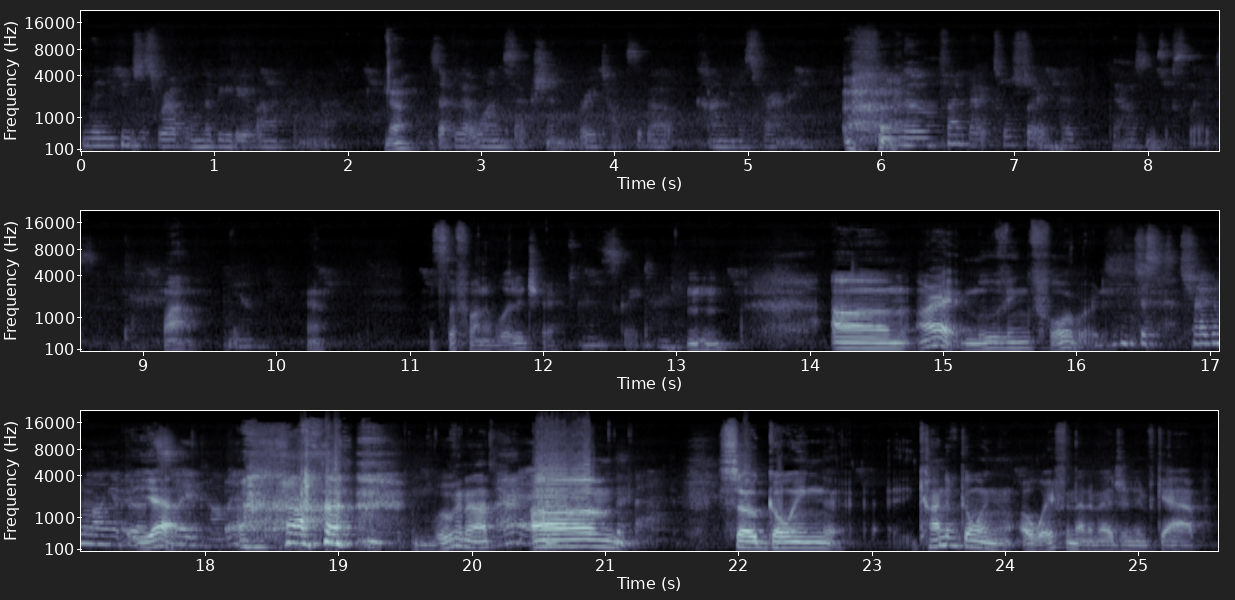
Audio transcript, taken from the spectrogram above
And then you can just revel in the beauty of Anna Karenina. Yeah. Except for that one section where he talks about communist farming. Even though, fun fact, Tolstoy had thousands of slaves. wow. Yeah. Yeah. That's the fun of literature. That's a great time. hmm Um, all right, moving forward. Just chugging along after that Yeah. slave comment. moving on. Right. Um, so going, kind of going away from that imaginative gap,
